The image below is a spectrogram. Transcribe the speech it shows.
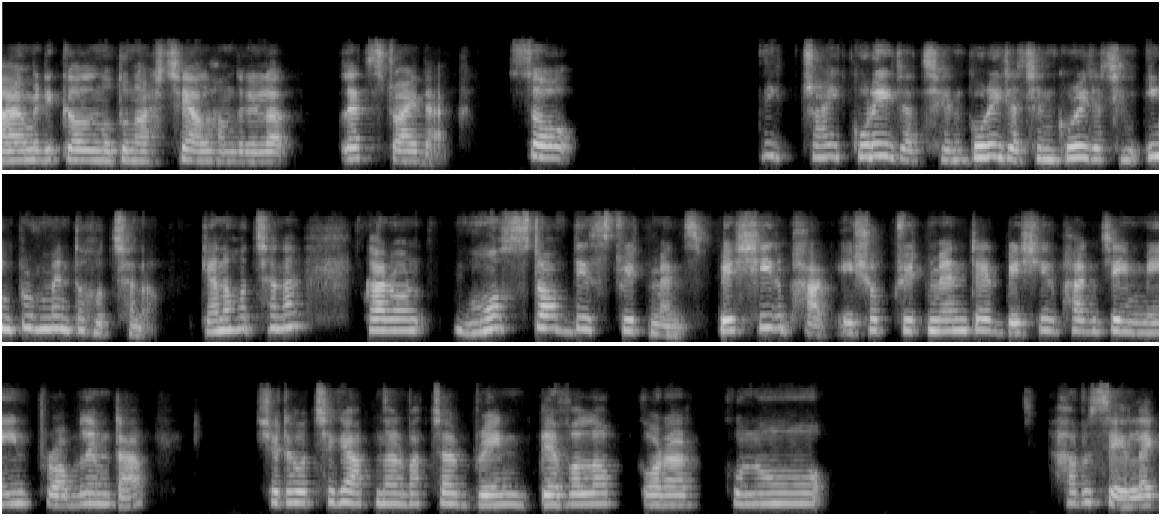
বায়োমেডিক্যাল নতুন আসছে, আলহামদুলিল্লাহ লেটস ট্রাই দ্যাট সো আপনি ট্রাই করেই যাচ্ছেন করেই যাচ্ছেন করেই যাচ্ছেন ইমপ্রুভমেন্ট তো হচ্ছে না। কেন হচ্ছে না? কারণ মোস্ট অফ দিস ট্রিটমেন্টস বেশিরভাগ, এইসব ট্রিটমেন্টের বেশিরভাগ যে মেইন প্রবলেমটা সেটা হচ্ছে কি আপনার বাচ্চার ব্রেন ডেভেলপ করার কোনো হাউ সে লাইক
